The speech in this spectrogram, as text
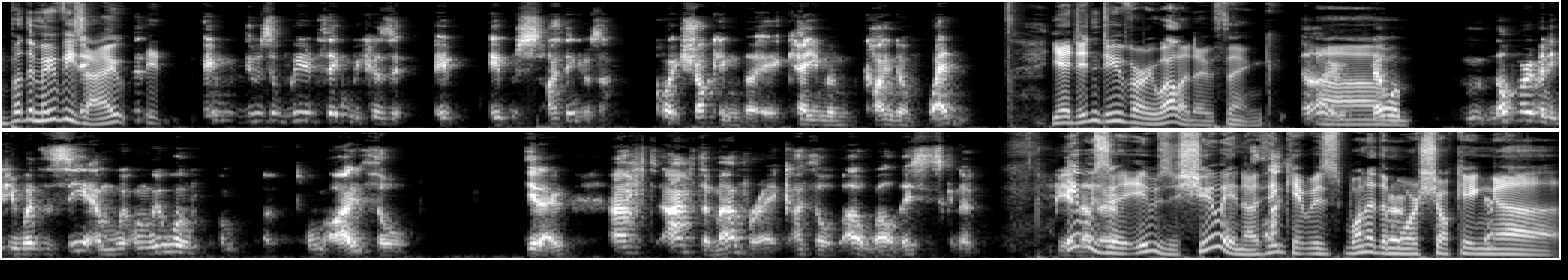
but the movie's it, out. It, it, it, was a weird thing because it, it, it was. I think it was quite shocking that it came and kind of went. Yeah, it didn't do very well. I don't think. No, um, no, not very many people went to see it, and we, and we were. I thought, you know, after after Maverick, I thought, oh well, this is going to be. It another... was a it was a shoe in. I think it was one of the more shocking uh,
